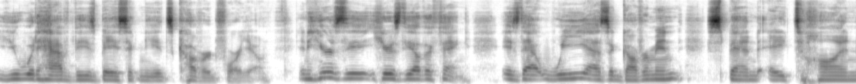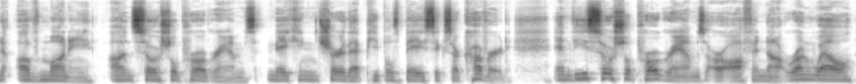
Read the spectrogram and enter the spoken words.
you would have these basic needs covered for you. And here's the here's the other thing is that we as a government spend a ton of money on social programs making sure that people's basics are covered. And these social programs are often not run well.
